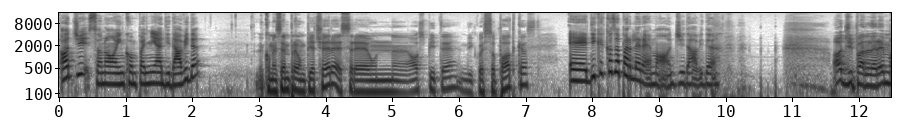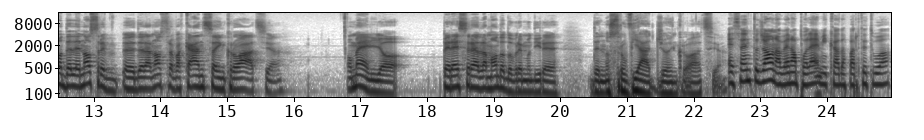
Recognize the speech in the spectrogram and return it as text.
Oggi sono in compagnia di Davide. Come sempre è un piacere essere un eh, ospite di questo podcast. E di che cosa parleremo oggi, Davide? Oggi parleremo delle nostre, eh, della nostra vacanza in Croazia. O meglio, per essere alla moda dovremmo dire del nostro viaggio in Croazia. E sento già una vena polemica da parte tua.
